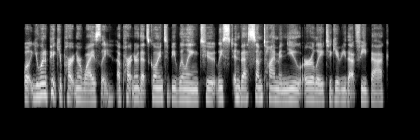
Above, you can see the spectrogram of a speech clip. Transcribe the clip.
Well, you want to pick your partner wisely, a partner that's going to be willing to at least invest some time in you early to give you that feedback.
